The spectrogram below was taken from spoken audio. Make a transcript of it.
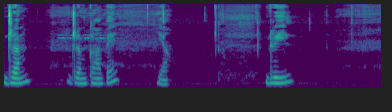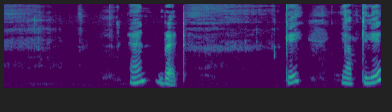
ड्रम ड्रम कहाँ पे या ग्रिल एंड ब्रेड। ओके, ये आपके लिए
